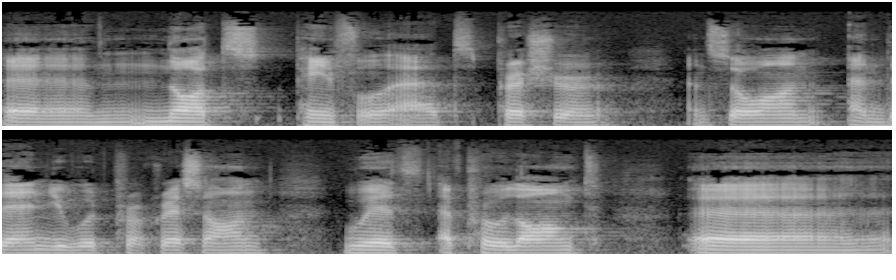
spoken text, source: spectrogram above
um, not painful at pressure and so on. And then you would progress on with a prolonged uh,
